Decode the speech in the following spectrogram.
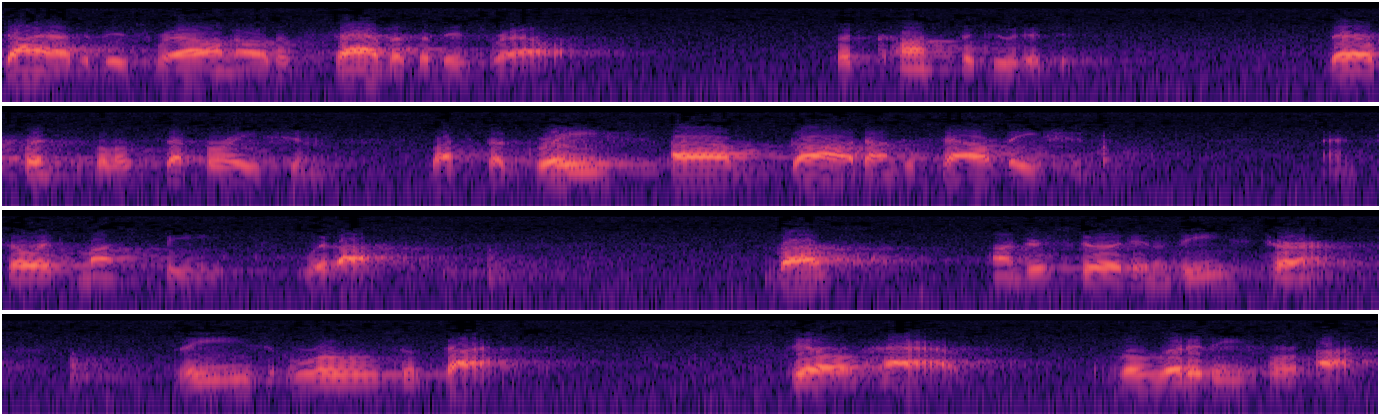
diet of Israel nor the Sabbath of Israel that constituted their principle of separation, but the grace of God unto salvation. And so it must be with us. Thus, understood in these terms, these rules of diet still have validity for us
